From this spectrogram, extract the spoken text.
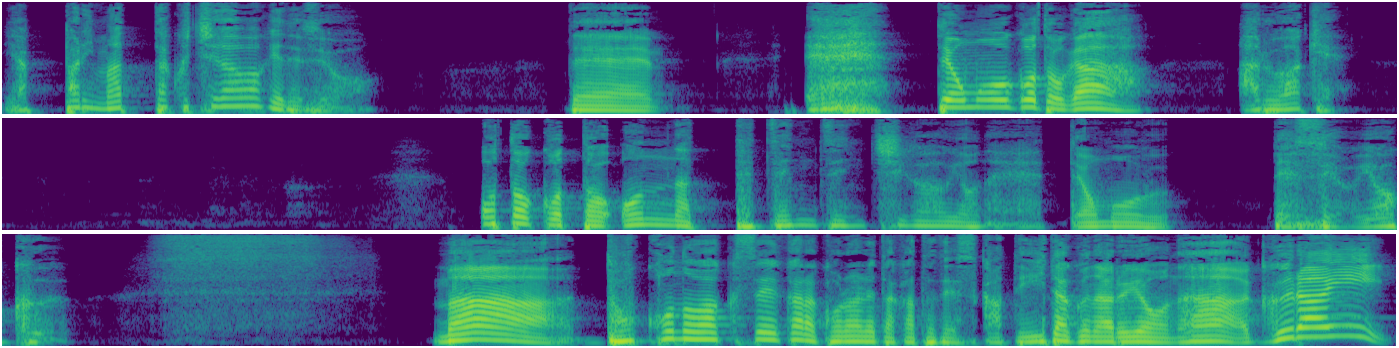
やっぱり全く違うわけですよ。で、えって思うことが、あるわけ。男と女って全然違うよねって思うですよ、よく。まあ、どこの惑星から来られた方ですかって言いたくなるようなぐらい、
